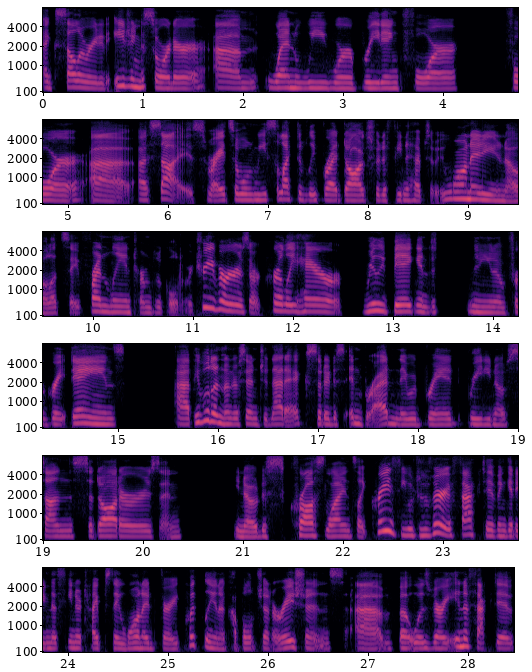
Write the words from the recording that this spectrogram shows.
accelerated aging disorder um, when we were breeding for for uh, a size, right? So when we selectively bred dogs for the phenotypes that we wanted, you know, let's say friendly in terms of golden retrievers or curly hair, or really big and you know for Great Danes, uh, people didn't understand genetics, so they just inbred and they would breed breed you know sons to daughters and you know, just cross lines like crazy, which was very effective in getting the phenotypes they wanted very quickly in a couple of generations, um, but was very ineffective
